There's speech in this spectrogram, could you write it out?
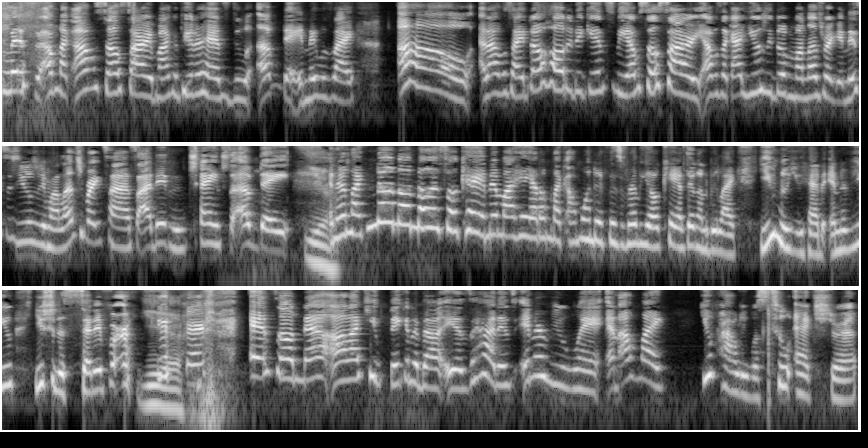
Listen, I'm like, I'm so sorry. My computer had to do an update. And it was like, oh. And I was like, don't hold it against me. I'm so sorry. I was like, I usually do my lunch break, and this is usually my lunch break time. So I didn't change the update. yeah. And they're like, no, no, no, it's okay. And in my head, I'm like, I wonder if it's really okay. If they're going to be like, you knew you had an interview. You should have said it for Yeah. and so now all I keep thinking about is how this interview went. And I'm like, you probably was too extra.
